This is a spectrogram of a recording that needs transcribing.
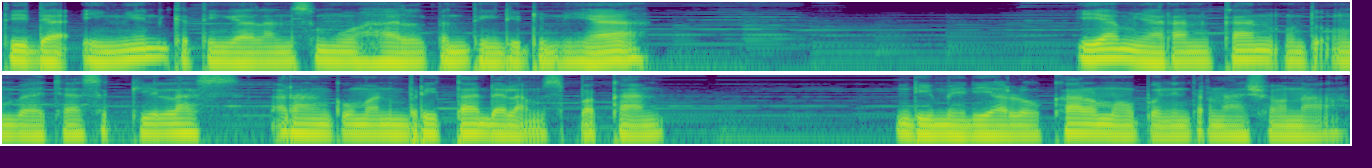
tidak ingin ketinggalan semua hal penting di dunia, ia menyarankan untuk membaca sekilas rangkuman berita dalam sepekan di media lokal maupun internasional.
